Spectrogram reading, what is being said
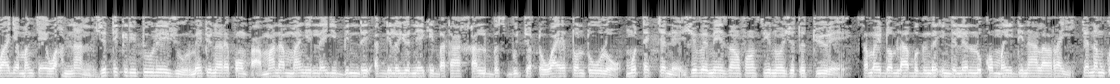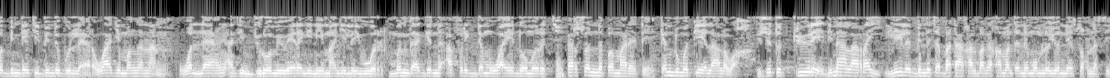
Waaja ma ngi wax naan je t'écris tous les jours mais tu ne réponds pas. Maanaam maa ngi lay bind ak di la yónnee ki bataaxal bés bu jot waaye tontuwuloo. Mu teg ca ne je veux mes enfants sinon je te tuerai samay doom laa bëgg nga indi leen lu ko may dinaa la rey. Ca nam ko bindee ci bind bu leer waa ji ma nga naan wallahi azim juróomi weer ngi nii maa ngi lay wër. Mën ngaa génn Afrique dem waaye dooma rëcc. Personne ne peut m'arrêter. Kenn du ma téye laa la wax. Je te tuerai dinaa la rey. Lii la bind ca bataaxal ba nga xamante ne moom la yónnee soxna si.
